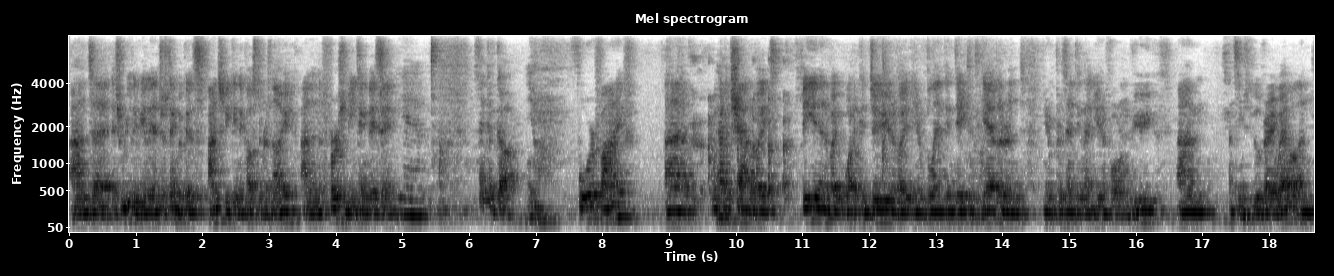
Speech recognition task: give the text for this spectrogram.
And uh, it's really, really interesting because I'm speaking to customers now, and in the first meeting they say, "Yeah, I think I've got you know four or five. Uh, we have a chat about Thea and about what it can do, and about you know blending data together and you know presenting that uniform view. Um, and it seems to go very well. And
